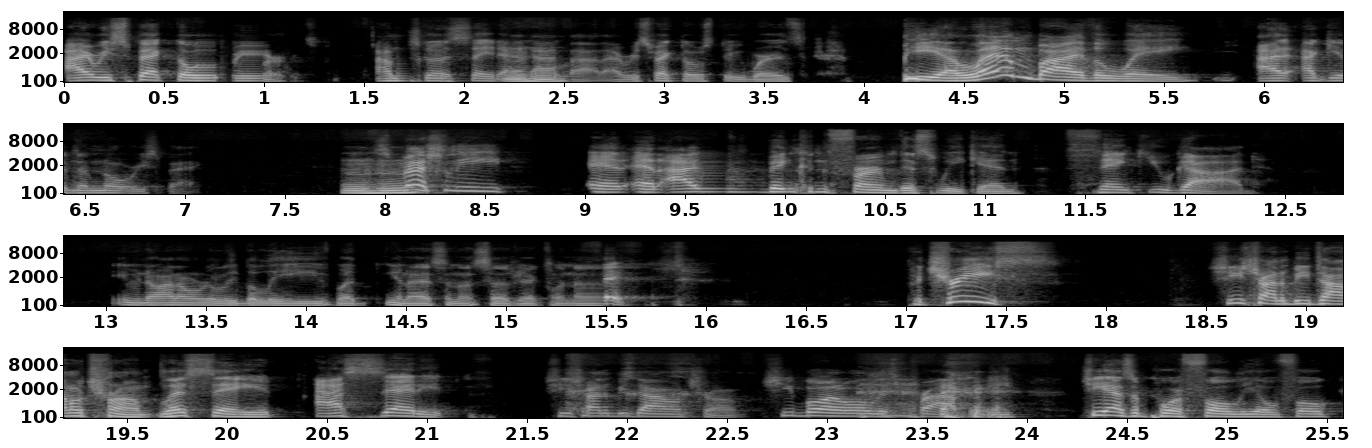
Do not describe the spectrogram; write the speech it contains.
I respect those three words. I'm just going to say that Mhm. out loud. I respect those three words. BLM, by the way, I, I give them no respect, Mhm. especially and and I've been confirmed this weekend. Thank you, God. Even though I don't really believe, but you know that's another subject for another. day. Patrisse, she's trying to be Donald Trump. Let's say it. I said it. She's trying to be Donald Trump. She bought all this property. she has a portfolio, folk.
